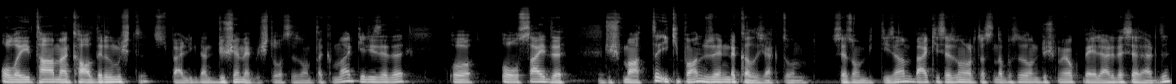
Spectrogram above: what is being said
olayı tamamen kaldırılmıştı. Süper Lig'den düşememişti o sezon takımlar ki Rize'de o olsaydı düşme attı 2 puan üzerinde kalacaktı onun sezon bittiği zaman. Belki sezon ortasında bu sezon düşme yok beyler deselerdi.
